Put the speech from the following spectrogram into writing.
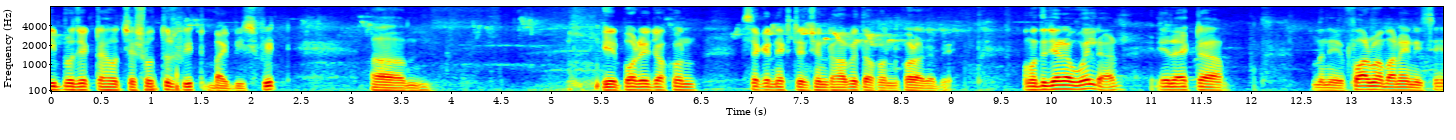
এই প্রজেক্টটা হচ্ছে সত্তর ফিট বাই বিশ ফিট। এরপরে যখন সেকেন্ড এক্সটেনশনটা হবে তখন করা যাবে। আমাদের যারা ওয়েল্ডার এরা একটা মানে ফর্মা বানায় নিছে।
